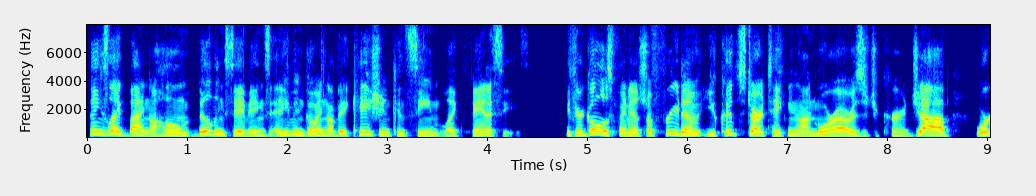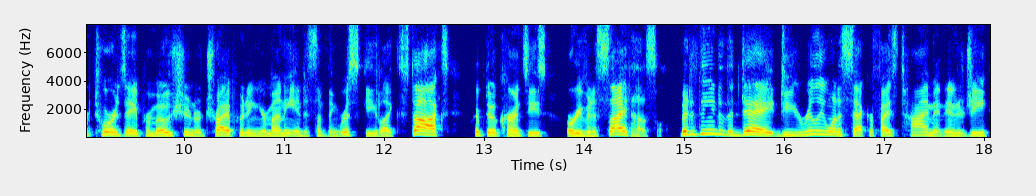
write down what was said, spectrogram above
things like buying a home, building savings, and even going on vacation can seem like fantasies. If your goal is financial freedom, you could start taking on more hours at your current job, work towards a promotion, or try putting your money into something risky like stocks, cryptocurrencies, or even a side hustle. But at the end of the day, do you really want to sacrifice time and energy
